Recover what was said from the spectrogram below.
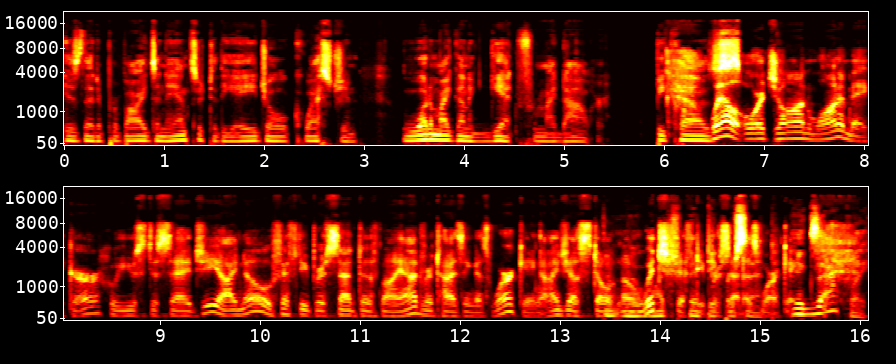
is that it provides an answer to the age old question what am I going to get for my dollar? Because Well, or John Wanamaker, who used to say, "Gee, I know 50% of my advertising is working. I just don't, know, which 50%, is working." Exactly.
